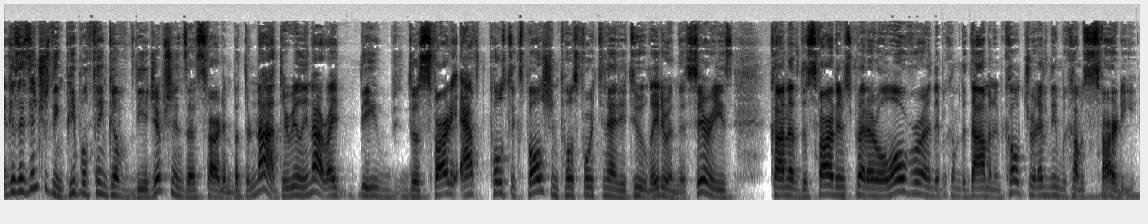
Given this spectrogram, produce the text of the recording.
because it's interesting. People think of the Egyptians as Sephardim, but they're not. They're really not, right? The the Sephardi after post expulsion, post fourteen ninety two, later in the series, kind of the Sephardim spread out all over, and they become the dominant culture, and everything becomes Sephardi.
